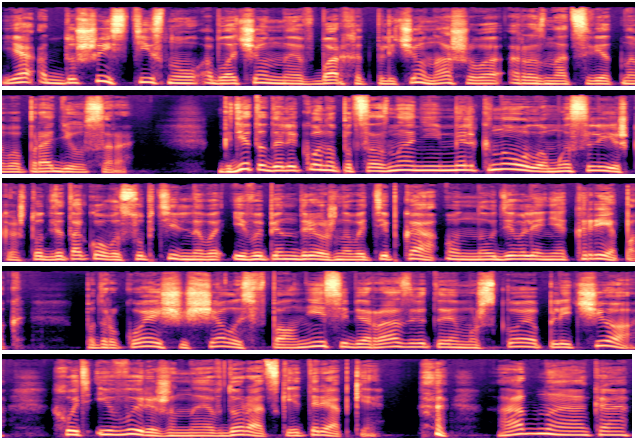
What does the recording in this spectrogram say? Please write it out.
Я от души стиснул облаченное в бархат плечо нашего разноцветного продюсера. Где-то далеко на подсознании мелькнула мыслишка, что для такого субтильного и выпендрежного типка он на удивление крепок — под рукой ощущалось вполне себе развитое мужское плечо, хоть и выреженное в дурацкие тряпки. Ха, однако...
